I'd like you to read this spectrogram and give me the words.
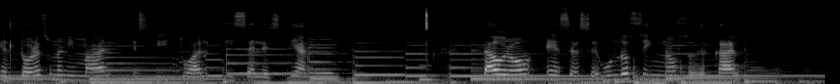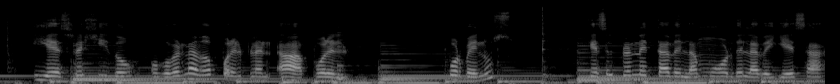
El toro es un animal espiritual y celestial. Tauro es el segundo signo zodiacal y es regido o gobernado por el plan, ah, por el por Venus, que es el planeta del amor, de la belleza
